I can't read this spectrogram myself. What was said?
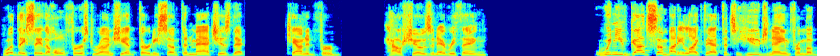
what they say, the whole first run, she had 30 something matches that counted for house shows and everything. When you've got somebody like that that's a huge name from a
